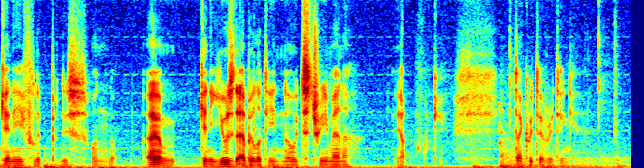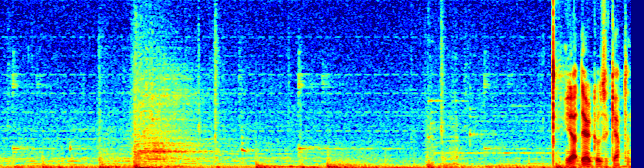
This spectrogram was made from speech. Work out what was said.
Can he flip this one? No. Um, can he use the ability? No, it's 3 mana. Attack with everything. Yeah, there goes the captain.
